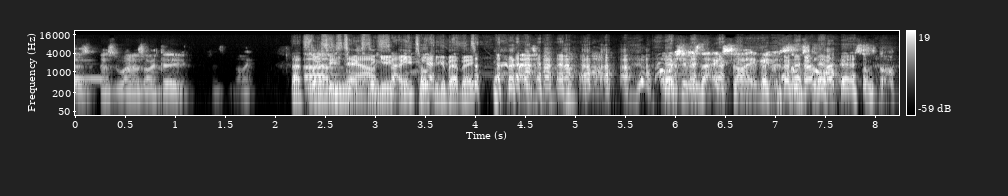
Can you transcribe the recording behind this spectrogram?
as, as well as I do. That's. That's Um, Lucy's texting you. Are you talking about me? I wish it was that exciting. It was some sort of, it was some sort of,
